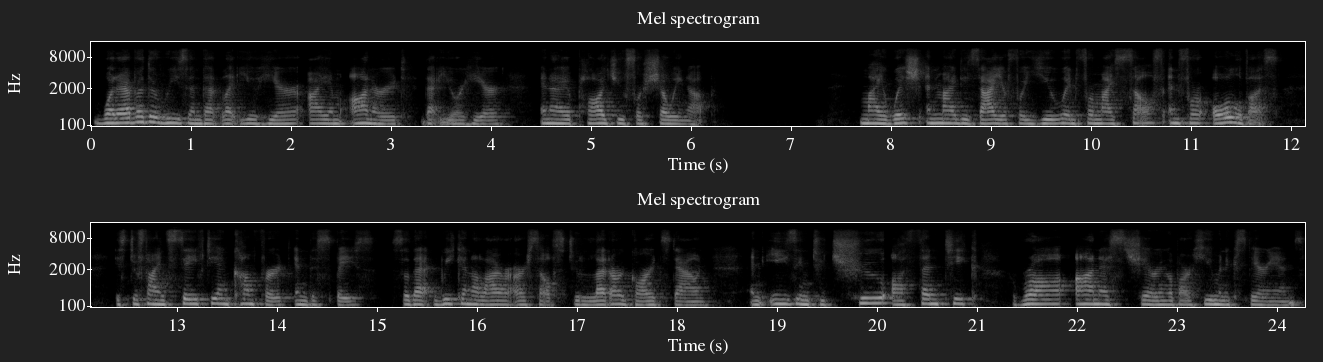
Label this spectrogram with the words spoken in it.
Whatever the reason that led you here, I am honored that you're here and I applaud you for showing up. My wish and my desire for you and for myself and for all of us is to find safety and comfort in this space so that we can allow ourselves to let our guards down and ease into true, authentic, raw, honest sharing of our human experience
